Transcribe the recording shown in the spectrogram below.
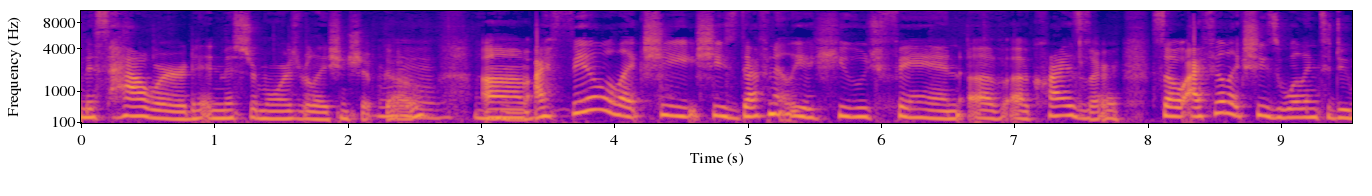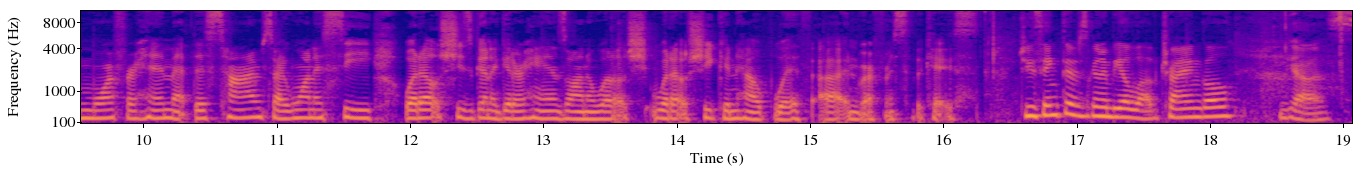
Miss Howard and Mr. Moore's relationship go. Mm-hmm. Um, I feel like she she's definitely a huge fan of uh, Kreizler, so I feel like she's willing to do more for him at this time. So I want to see what else she's going to get her hands on and what else she, what else she can help with uh, in reference to the case. Do you think there's going to be a love triangle? Yes.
